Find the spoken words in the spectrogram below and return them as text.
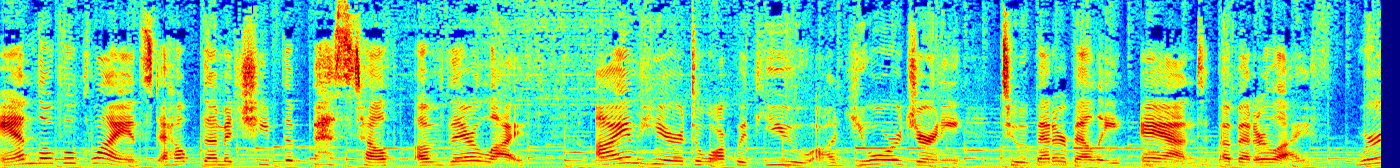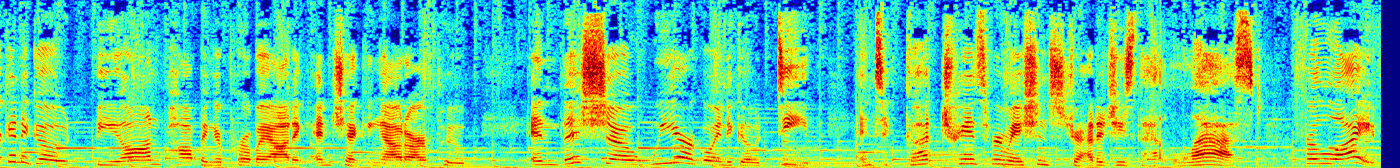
and local clients to help them achieve the best health of their life. I am here to walk with you on your journey to a better belly and a better life. We're going to go beyond popping a probiotic and checking out our poop. In this show, we are going to go deep into gut transformation strategies that last for life.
